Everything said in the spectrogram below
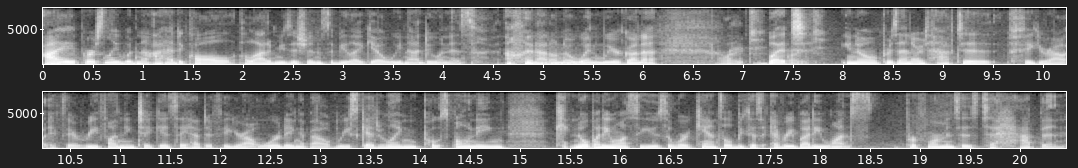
I personally would not. I had to call a lot of musicians to be like, "Yo, we're not doing this," and I don't know when we're gonna. Right. But right. you know, presenters have to figure out if they're refunding tickets. They have to figure out wording about rescheduling, postponing. Nobody wants to use the word cancel because everybody wants performances to happen.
